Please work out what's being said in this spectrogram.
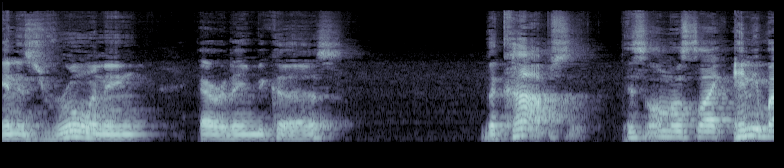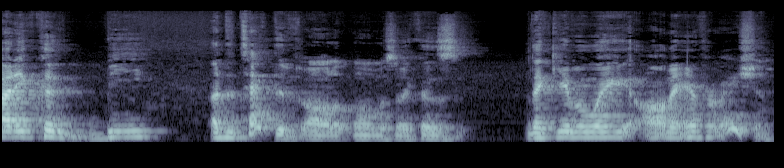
and it's ruining everything because the cops it's almost like anybody could be a detective all almost because they give away all the information.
